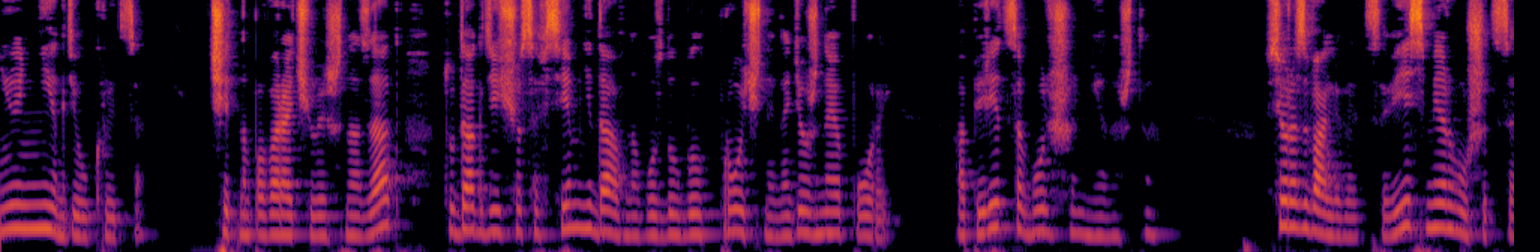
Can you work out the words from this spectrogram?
нее негде укрыться. Тщетно поворачиваешь назад, туда, где еще совсем недавно воздух был прочной, надежной опорой. Опереться больше не на что. Все разваливается, весь мир рушится,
